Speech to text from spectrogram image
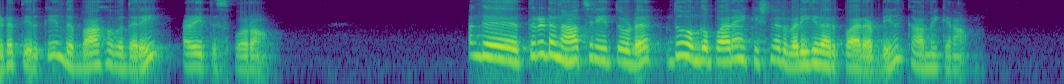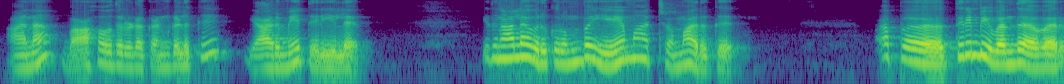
இடத்திற்கு இந்த பாகவதரை அழைத்து போகிறான் அங்கே திருடன் ஆச்சரியத்தோட இதோ அங்கே பாரு கிருஷ்ணர் வருகிறார் பார் அப்படின்னு காமிக்கிறான். ஆனால் பாகவதரோட கண்களுக்கு யாருமே தெரியல. இதனால் அவருக்கு ரொம்ப ஏமாற்றமாக இருக்குது அப்போ திரும்பி வந்த அவர்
